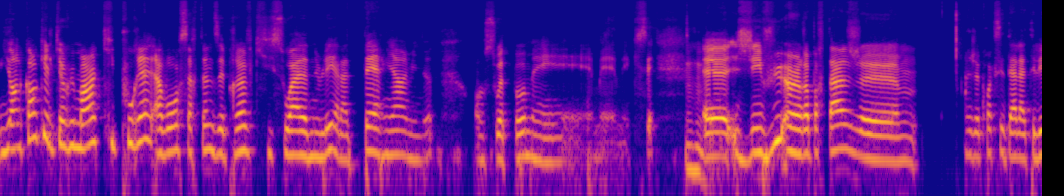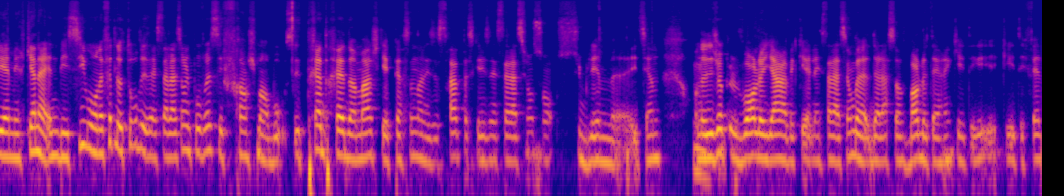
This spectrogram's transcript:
il y a encore quelques rumeurs qui pourraient avoir certaines épreuves qui soient annulées à la dernière minute. On ne le souhaite pas, mais, mais, mais qui sait. Mhm. Euh, J'ai vu un reportage, je crois que c'était à la télé américaine, à NBC, où on a fait le tour des installations. Et pour vrai, c'est franchement beau. C'est très, très dommage qu'il n'y ait personne dans les estrades parce que les installations sont sublimes, euh, Étienne. On a Mm. déjà pu le voir là, hier avec euh, l'installation de, de la softball, le terrain qui a été, qui a été fait.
